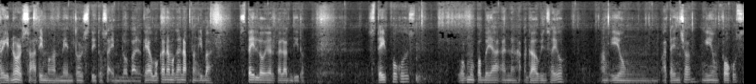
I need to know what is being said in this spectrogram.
trainers sa ating mga mentors dito sa M Global. Kaya huwag ka na maghanap ng iba. Stay loyal ka lang dito. Stay focused. Huwag mo pabayaan na agawin sa'yo ang iyong attention, ang iyong focus.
